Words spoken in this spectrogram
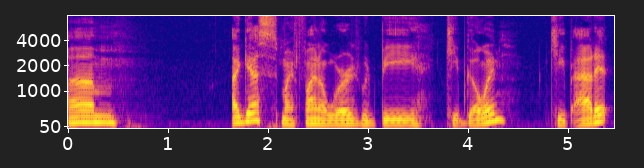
Um, I guess my final word would be keep going, keep at it.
